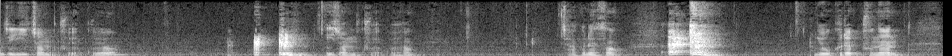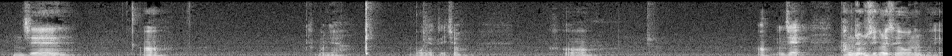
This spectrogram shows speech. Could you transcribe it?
이제 2점 구했고요. 2점 구했고요. 자, 그래서 요 그래프는 이제 어, 그 뭐냐 뭐 해야 되죠? 그거 어 이제 방정식을 세우는 거예요.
